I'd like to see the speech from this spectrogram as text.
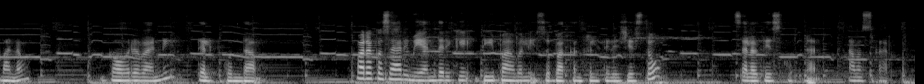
మనం గౌరవాన్ని తెలుపుకుందాం. మరొకసారి మీ అందరికీ దీపావళి శుభాకాంక్షలు తెలియజేస్తూ సెలవు తీసుకుంటున్నాను. నమస్కారం.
